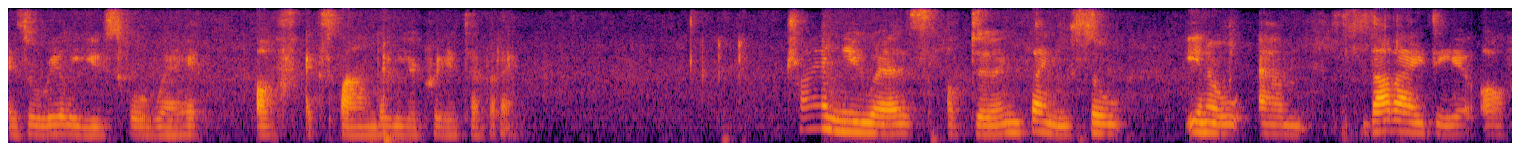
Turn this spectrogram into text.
is a really useful way of expanding your creativity. Try new ways of doing things. So, you know, um, that idea of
